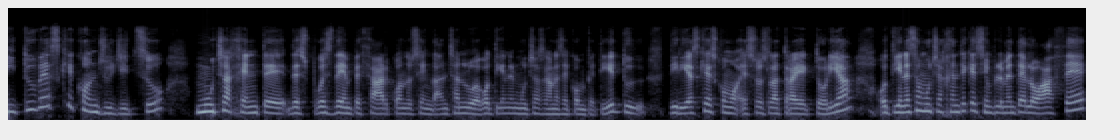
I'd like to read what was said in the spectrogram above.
¿Y tú ves que con Jiu-Jitsu mucha gente después de empezar, cuando se enganchan, luego tienen muchas ganas de competir? ¿Tú dirías que es como eso es la trayectoria? ¿O tienes a mucha gente que simplemente lo hace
